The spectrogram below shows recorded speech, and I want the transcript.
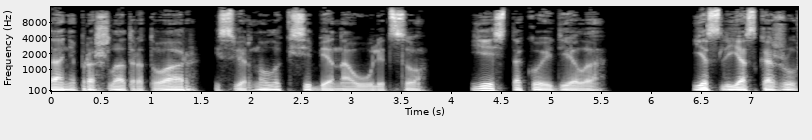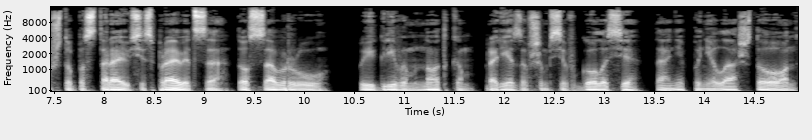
Таня прошла тротуар и свернула к себе на улицу. «Есть такое дело. Если я скажу, что постараюсь исправиться, то совру. По игривым ноткам, прорезавшимся в голосе, Таня поняла, что он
